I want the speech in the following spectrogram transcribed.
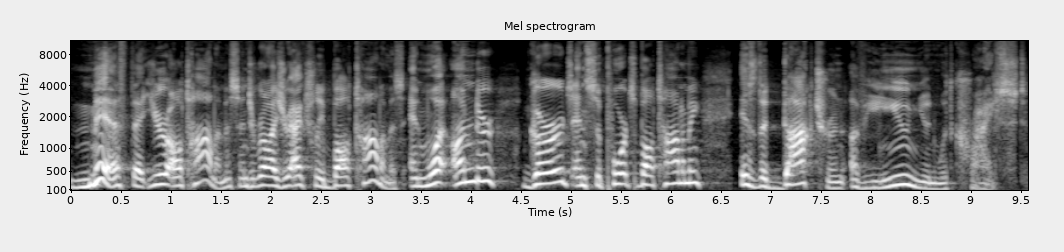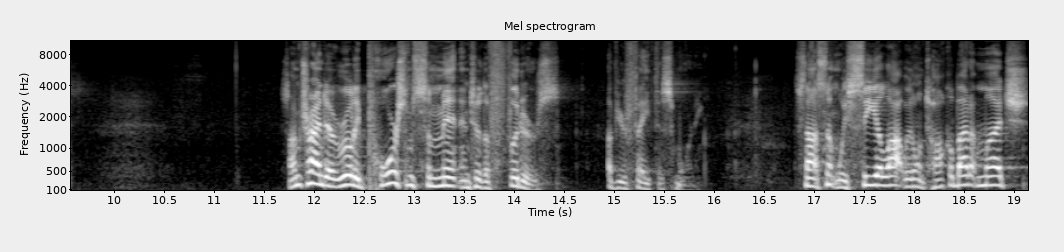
myth that you're autonomous and to realize you're actually autonomous. And what undergirds and supports autonomy is the doctrine of union with Christ. So I'm trying to really pour some cement into the footers of your faith this morning. It's not something we see a lot, we don't talk about it much.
